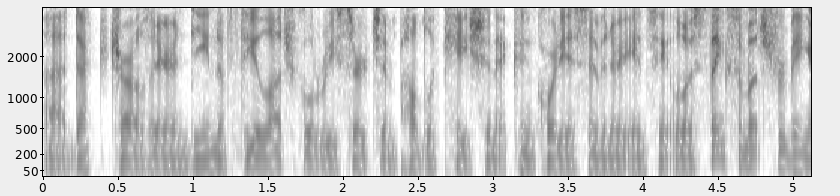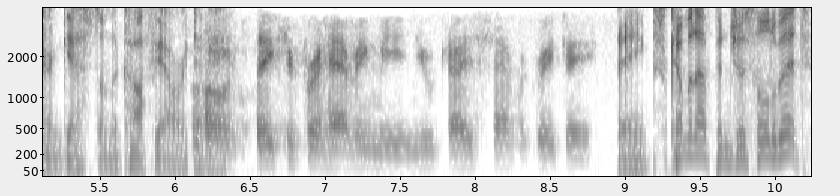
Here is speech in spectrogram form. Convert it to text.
uh, Dr. Charles Arand, Dean of Theological Research and Publication at Concordia Seminary in St. Louis. Thanks so much for being our guest on the coffee hour today. Oh, thank you for having me, and you guys have a great day. Thanks. Coming up in just a little bit.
